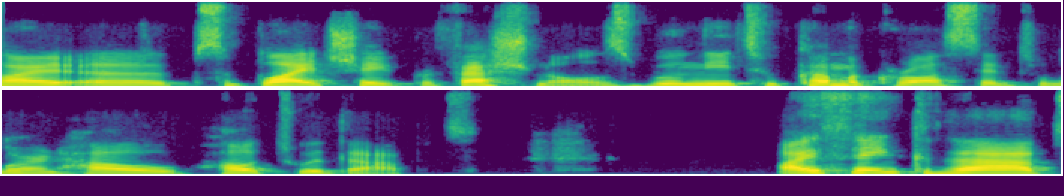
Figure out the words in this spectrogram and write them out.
uh, supply chain professionals will need to come across and to learn how, how to adapt. I think that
